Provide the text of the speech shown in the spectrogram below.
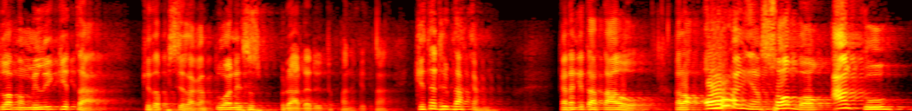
Tuhan memilih kita, kita persilakan Tuhan Yesus berada di depan kita. Kita di belakang. Karena kita tahu kalau orang yang sombong, angkuh,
